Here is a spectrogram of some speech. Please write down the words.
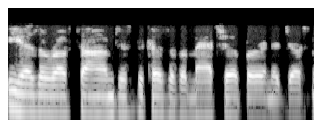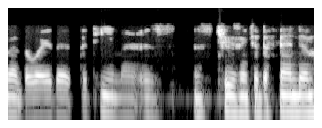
he has a rough time just because of a matchup or an adjustment, the way that the team is is choosing to defend him,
